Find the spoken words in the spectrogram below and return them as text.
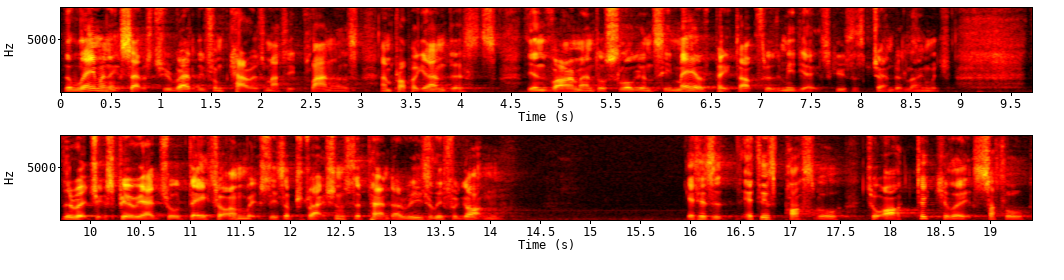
The layman accepts too readily from charismatic planners and propagandists the environmental slogans he may have picked up through the media, excuse this gendered language. The rich experiential data on which these abstractions depend are easily forgotten. It is, it is possible to articulate subtle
